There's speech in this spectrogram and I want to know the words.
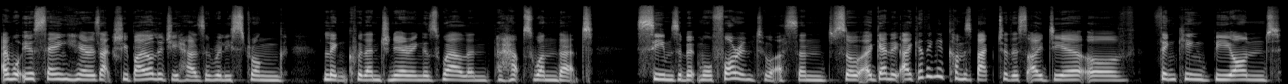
And what you're saying here is actually biology has a really strong link with engineering as well, and perhaps one that seems a bit more foreign to us. And so, again, I think it comes back to this idea of thinking beyond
